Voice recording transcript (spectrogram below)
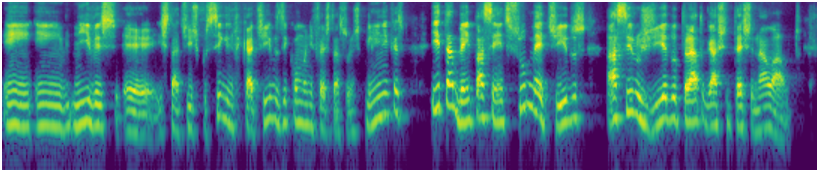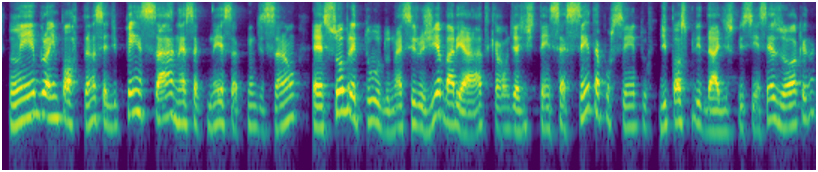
em, em níveis é, estatísticos significativos e com manifestações clínicas, e também pacientes submetidos à cirurgia do trato gastrointestinal alto. Lembro a importância de pensar nessa, nessa condição, é, sobretudo na cirurgia bariátrica, onde a gente tem 60% de possibilidade de insuficiência exócrina,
